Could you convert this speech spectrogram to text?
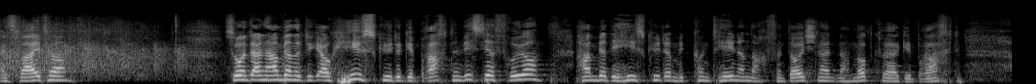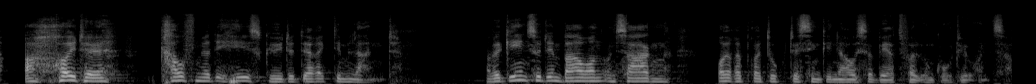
Eins weiter. So, und dann haben wir natürlich auch Hilfsgüter gebracht. Und wisst ihr, früher haben wir die Hilfsgüter mit Containern nach, von Deutschland nach Nordkorea gebracht. Ach, heute kaufen wir die Hilfsgüter direkt im Land. Aber wir gehen zu den Bauern und sagen, eure Produkte sind genauso wertvoll und gut wie unsere.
